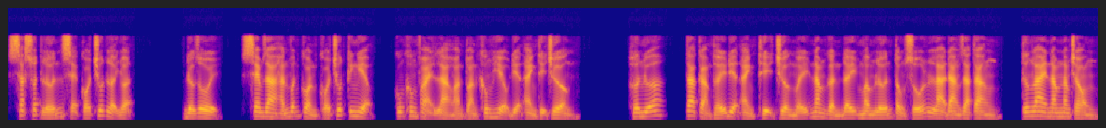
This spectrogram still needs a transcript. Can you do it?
xác suất lớn sẽ có chút lợi nhuận. Được rồi, xem ra hắn vẫn còn có chút kinh nghiệm, cũng không phải là hoàn toàn không hiểu điện ảnh thị trường hơn nữa, ta cảm thấy điện ảnh thị trường mấy năm gần đây mâm lớn tổng số là đang gia tăng, tương lai năm năm trong,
